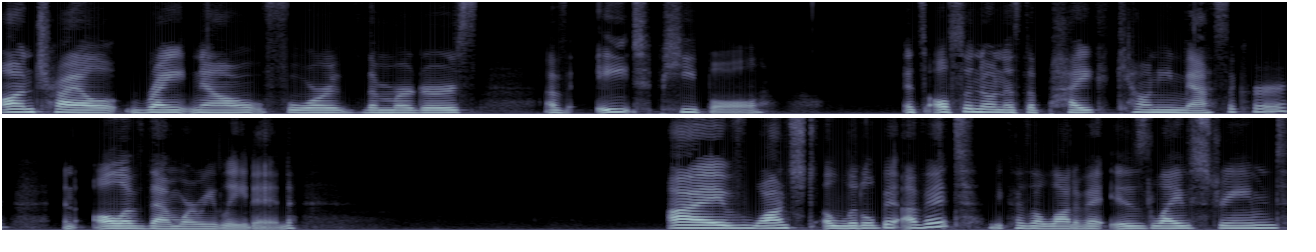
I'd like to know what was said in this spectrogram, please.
on trial right now for the murders of eight people. It's also known as the Pike County Massacre, and all of them were related. I've watched a little bit of it because a lot of it is live streamed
